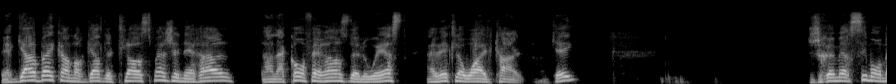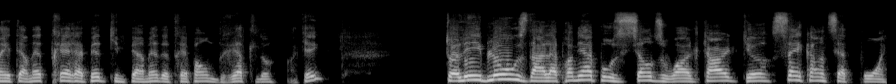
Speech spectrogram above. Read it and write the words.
Mais regarde bien quand on regarde le classement général dans la conférence de l'Ouest avec le wild card. OK? Je remercie mon Internet très rapide qui me permet de te répondre direct là. OK? Tu as les Blues dans la première position du wild card qui a 57 points.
